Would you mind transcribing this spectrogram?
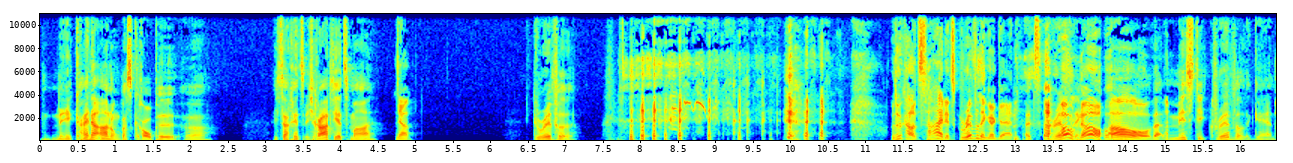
nee, keine Ahnung, was Graupel, äh, ich sag jetzt, ich rate jetzt mal, Ja. Grivel. Look outside, it's griveling again. It's griveling. no. Oh, that misty grivel again.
